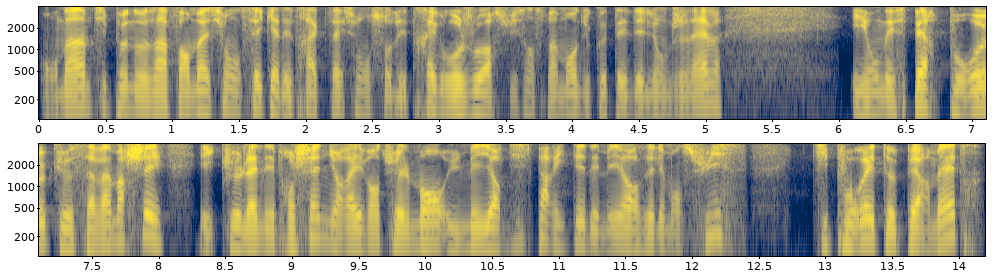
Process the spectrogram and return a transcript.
On a un petit peu nos informations, on sait qu'il y a des tractations sur des très gros joueurs suisses en ce moment du côté des Lions de Genève. Et on espère pour eux que ça va marcher et que l'année prochaine, il y aura éventuellement une meilleure disparité des meilleurs éléments suisses qui pourrait te permettre,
